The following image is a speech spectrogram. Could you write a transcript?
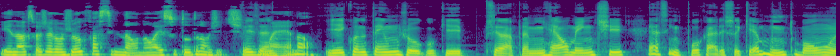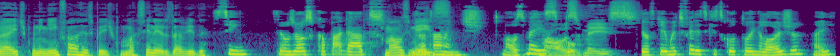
E na hora que você vai jogar o jogo, faz assim: não, não é isso tudo, não, gente. Pois é. Não é, não. E aí quando tem um jogo que, sei lá, pra mim realmente é assim, pô, cara, isso aqui é muito bom. Aí, tipo, ninguém fala a respeito, tipo, marceneiros da vida. Sim, tem uns jogos que ficam apagados. Mouse Maze. Exatamente. Mouse Maze, Mouse pô. Maze. Eu fiquei muito feliz que esgotou em loja. Aí,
